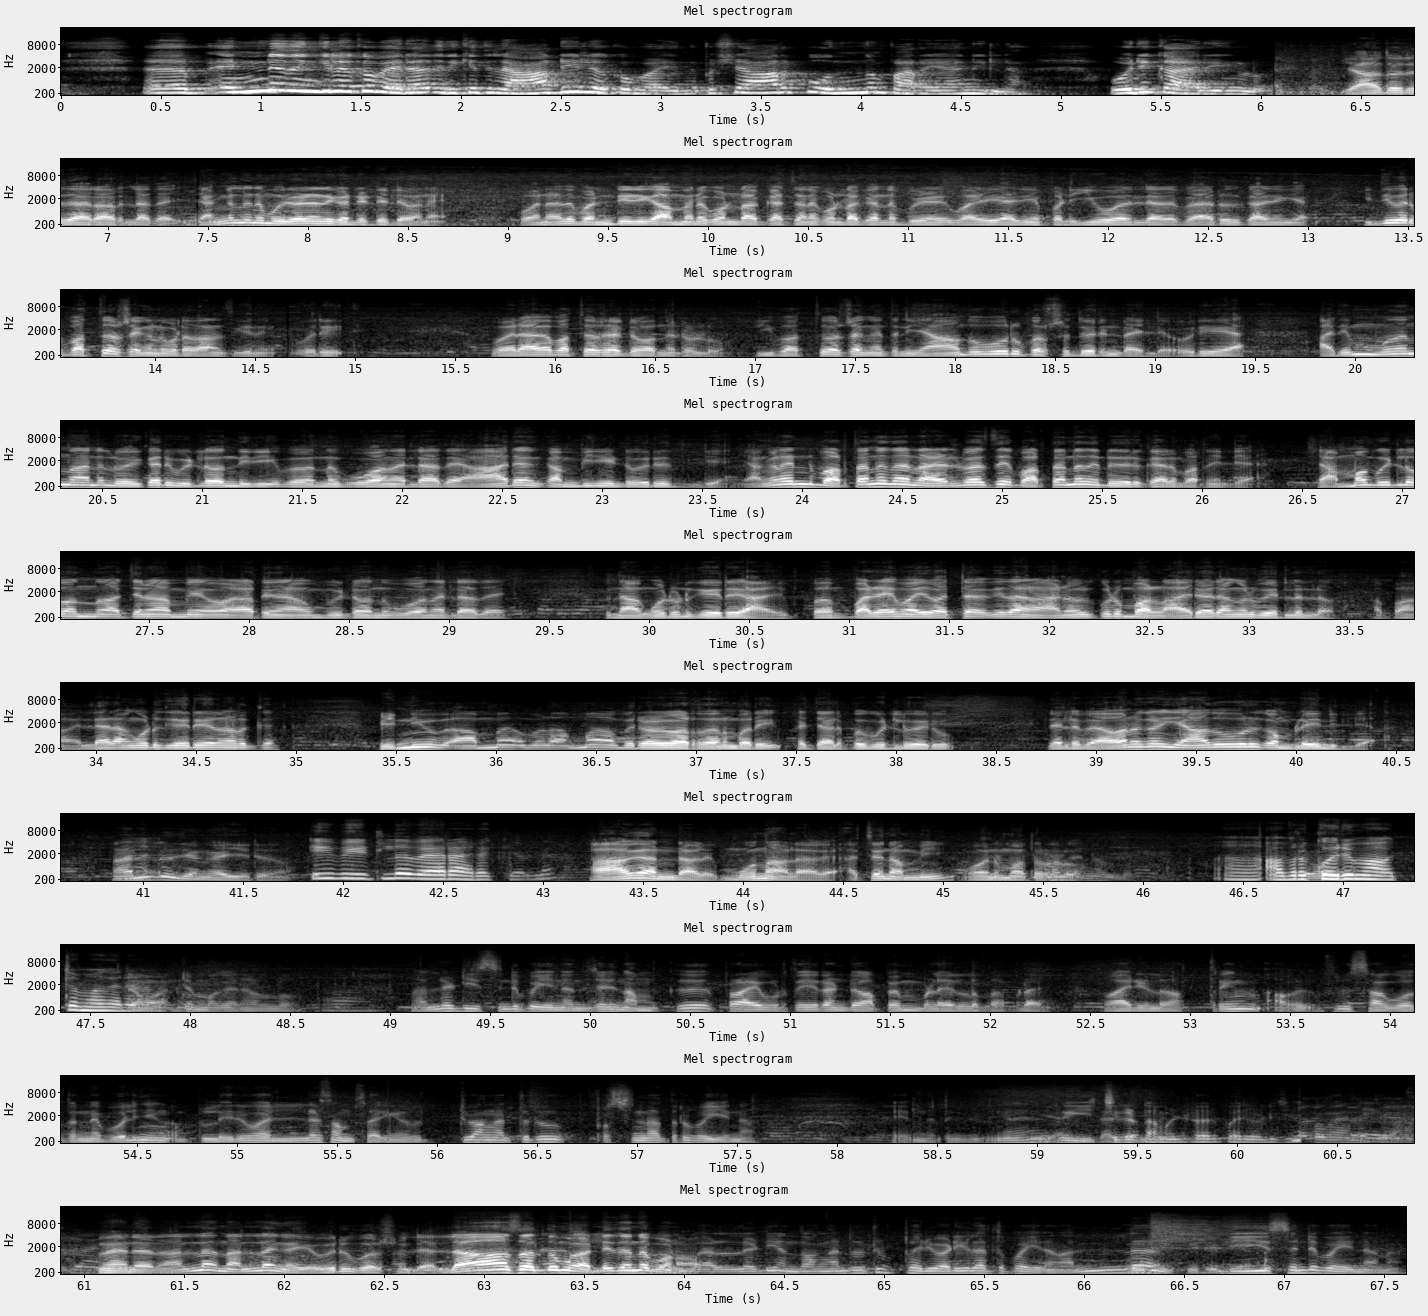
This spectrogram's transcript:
എന്നതെങ്കിലുമൊക്കെ വരാതിരിക്കത്തില്ല ആരുടെയിലൊക്കെ വായിന്ന് പക്ഷെ ആർക്കും ഒന്നും പറയാനില്ല. ഒരു കാര്യങ്ങളും. യാതൊരു തരാറില്ലാതെ ഞങ്ങൾ തന്നെ മുഴുവനായിട്ട് കണ്ടിട്ടില്ല അവനെ? ഓനത് വണ്ടി ഇടിക്കുക അമ്മനെ കൊണ്ടാക്കുക അച്ഛനെ കൊണ്ടാക്കുക വഴി കഴിഞ്ഞ് പണിക്ക് പോകല്ലാതെ വേറൊരു കാര്യം ഇതുവരെ പത്ത് വർഷങ്ങൾ ഇവിടെ താമസിക്കുന്നത്. ഒരു ഒരാകെ പത്ത് വർഷമായിട്ട് വന്നിട്ടുള്ളൂ. ഈ പത്ത് വർഷം അങ്ങനെ തന്നെ യാതൊരു പ്രശ്നം ഇതുവരെ ഉണ്ടായില്ല. ഒരു ആദ്യം മൂന്നും നാലും ലോയിക്കാർ വീട്ടിൽ വന്നിരി വന്ന് പോകാന്നല്ലാതെ ആരും കമ്പനിയിട്ട് ഒരു ഇതില്ല. ഞങ്ങൾ എന്റെ ഭർത്താനെ തന്നെ അയൽവാസി ഭർത്താനെ തന്നെ ഒരു കാര്യം പറഞ്ഞില്ല. പക്ഷെ അമ്മ വീട്ടിൽ വന്നു അച്ഛനും അമ്മയും അറിയാൻ വീട്ടിൽ വന്ന് പോകാന്നല്ലാതെ പിന്നെ അങ്ങോട്ടും കയറി. ഇപ്പം പഴയ ഒറ്റ ഇതാണ്. ആണുങ്ങൾ കുടുംബമാണ് ആരും ആരും അങ്ങോട്ട് വരില്ലല്ലോ. അപ്പോൾ എല്ലാവരും അങ്ങോട്ട് കയറി നടക്കുക പിന്നെ അമ്മ നമ്മളെ അമ്മ അവരോട് വർത്തമാനം പറയും. ചിലപ്പോൾ വീട്ടിൽ വരും. ഇതെല്ലാം വേവനൊക്കെ യാതൊരു കംപ്ലൈന്റ് ഇല്ല. നല്ലൊരു ചങ്ങായിരുന്നു ഈ വീട്ടിൽ വേറെ ആരൊക്കെയുള്ള ആകെ രണ്ടാൾ മൂന്നാളാകെ. അച്ഛനും അമ്മയും ഓനും മാത്രമേ ഉള്ളൂ. അവർക്ക് ഒരു ഒറ്റ മകനാണ് ഒറ്റ മകനുള്ളൂ നല്ല ഡീസന്റ് പയ്യനാന്ന് വെച്ചാൽ നമുക്ക് പ്രായപൂർത്തി രണ്ട് പെമ്പിളയുള്ളത് അവിടെ. ഭാര്യയുള്ളത് അത്രയും ഒരു സഹോദരനെ പോലെ ഞങ്ങൾ പിള്ളേരും എല്ലാം സംസാരിക്കുന്നത്. ഒറ്റ അങ്ങനത്തെ ഒരു പ്രശ്നമില്ലാത്തൊരു പയ്യനാണ് എന്നിട്ട് ഇങ്ങനെ റീച്ച് കിട്ടാൻ വേണ്ടിയിട്ട് ഒരു പരിപാടി. വേണ്ട നല്ല നല്ല കൈ ഒരു പ്രശ്നമില്ല. എല്ലാ സ്ഥലത്തും കട്ടി തന്നെ പോകണം വെള്ളടി എന്തോ അങ്ങനത്തെ ഒരു പരിപാടിയില്ലാത്ത പയ്യനാണ് നല്ല ഡീസന്റ് പയ്യനാണ്.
